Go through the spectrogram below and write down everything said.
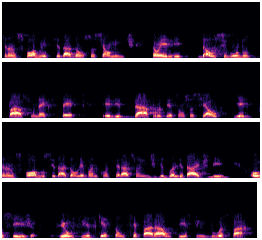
transforma esse cidadão socialmente. Então, ele dá o segundo passo, o next step. Ele dá proteção social e ele transforma o cidadão levando em consideração a individualidade dele. Ou seja, eu fiz questão de separar o texto em duas partes.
